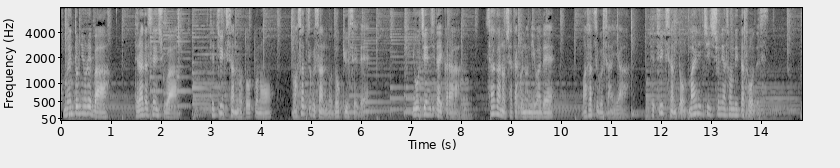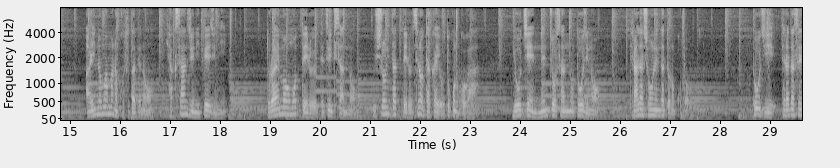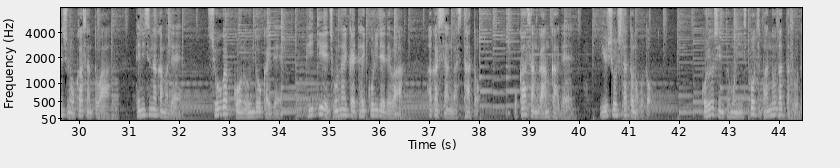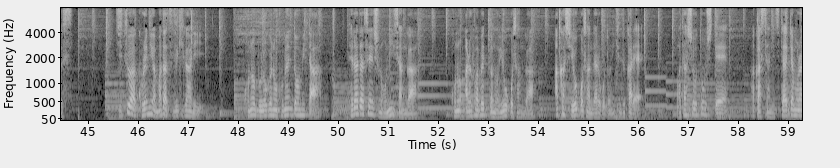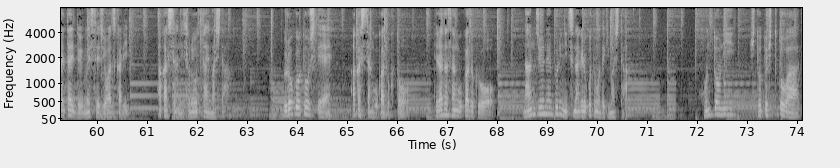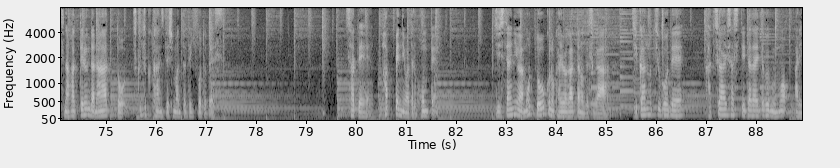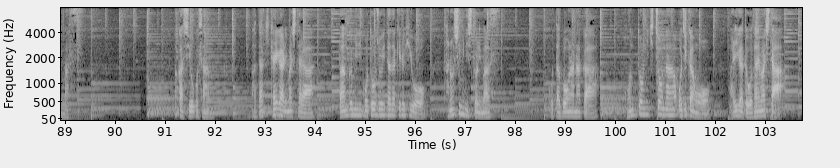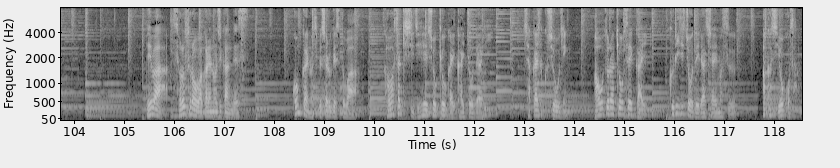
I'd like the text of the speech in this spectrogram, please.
コメントによれば寺田選手は哲之さんの弟の正嗣さんの同級生で幼稚園時代から佐賀の社宅の庭で正嗣さんや哲之さんと毎日一緒に遊んでいたそうです。ありのままの子育ての132ページにドラえもんを持っている哲之さんの後ろに立っている背の高い男の子が幼稚園年長さんの当時の寺田少年だとのこと。当時寺田選手のお母さんとはテニス仲間で小学校の運動会で PTA 町内会対抗リレーでは明石さんがスタート。お母さんがアンカーで優勝したとのこと。ご両親ともにスポーツ万能だったそうです。実はこれにはまだ続きがありこのブログのコメントを見た寺田選手のお兄さんがこのアルファベットの陽子さんが明石陽子さんであることに気づかれ私を通して明石さんに伝えてもらいたいというメッセージを預かり明石さんにそれを伝えました。ブログを通して明石さんご家族と寺田さんご家族を何十年ぶりにつなげることもできました。本当に人と人とはつながってるんだなとつくづく感じてしまった出来事です。さて8編にわたる本編。実際にはもっと多くの会話があったのですが時間の都合で割愛させていただいた部分もあります。明石陽子さんまた機会がありましたら番組にご登場いただける日を楽しみにしております。ご多忙な中本当に貴重なお時間をありがとうございました。ではそろそろお別れの時間です。今回のスペシャルゲストは川崎市自閉症協会会長であり社会福祉法人青空共生会副理事長でいらっしゃいます明石陽子さん。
